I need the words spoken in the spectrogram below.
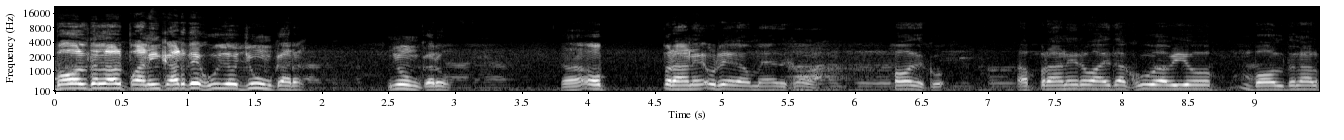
ਬੌਲ ਦੇ ਨਾਲ ਪਾਣੀ ਕੱਢਦੇ ਖੂਹ ਜੋ ਝੂਮ ਕਰ ਜੂਮ ਕਰੋ। ਹਾਂ, ਉਹ ਪੁਰਾਣੇ, ਉਰੇ ਮੈਂ ਦਿਖਾਵਾਂ ਉਹ ਦੇਖੋ ਆ ਪੁਰਾਣੇ ਰਿਵਾਜ ਦਾ ਖੂਹ ਆ ਵੀ ਉਹ ਬੌਲ ਦੇ ਨਾਲ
